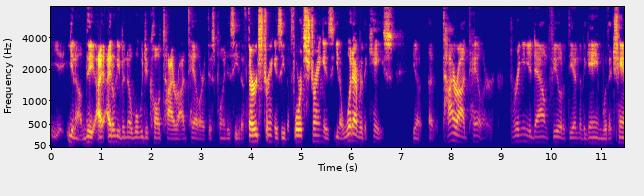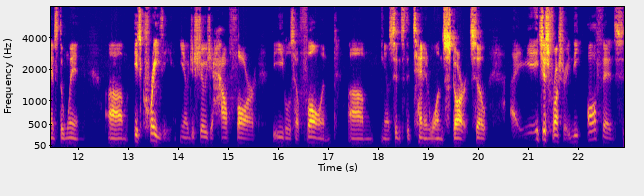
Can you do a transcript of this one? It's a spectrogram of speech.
you know the I, I don't even know what would you call Tyrod Taylor at this point. Is he the third string? Is he the fourth string? Is you know whatever the case, you know uh, Tyrod Taylor bringing you downfield at the end of the game with a chance to win um, is crazy. You know, it just shows you how far the Eagles have fallen. Um, you know, since the ten and one start. So it's just frustrating. The offense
